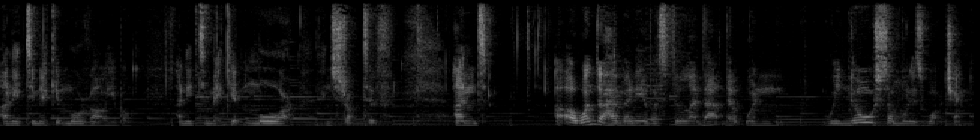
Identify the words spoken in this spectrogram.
I need to make it more valuable. I need to make it more instructive. And I wonder how many of us feel like that, that when we know someone is watching,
